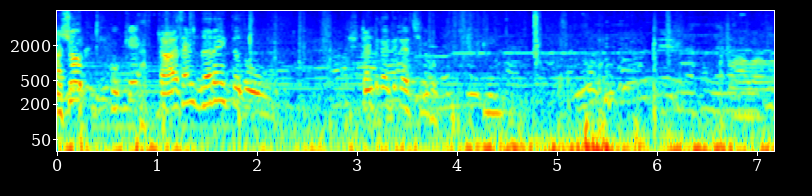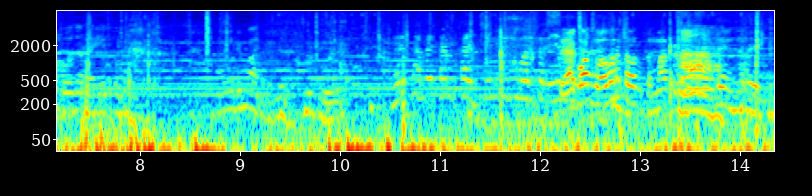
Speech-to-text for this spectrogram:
अशोक ओके. डाव्या साईड दर आहे इथं तू. स्टंट काय ते करशील. सॅग वाचवा बरं का फक्त माकडं हा. लय danger आहे इथे.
